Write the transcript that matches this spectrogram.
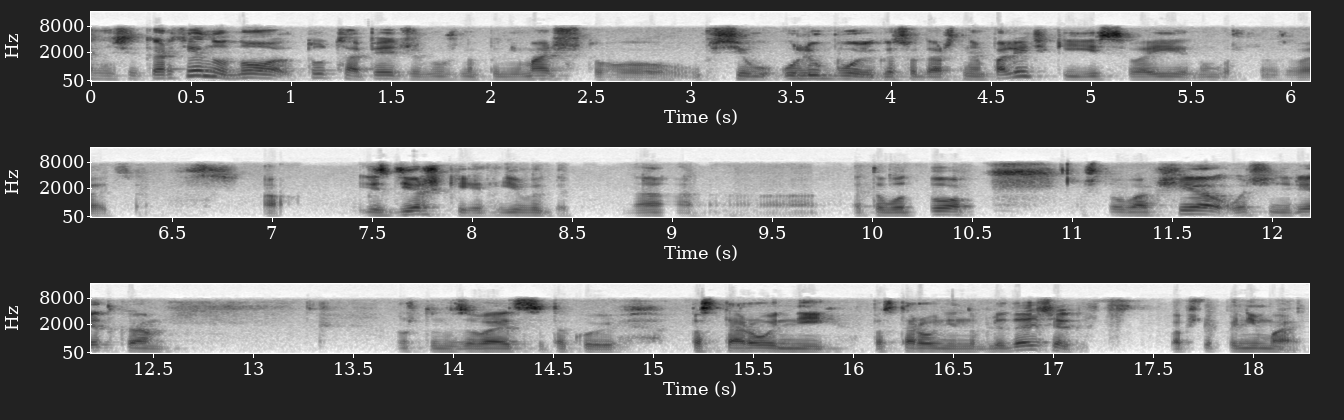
значит, картину, но тут опять же нужно понимать, что всего, у любой государственной политики есть свои, ну, что называется, а, издержки и выгоды. Да. Это вот то, что вообще очень редко, ну, что называется, такой посторонний, посторонний наблюдатель вообще понимает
